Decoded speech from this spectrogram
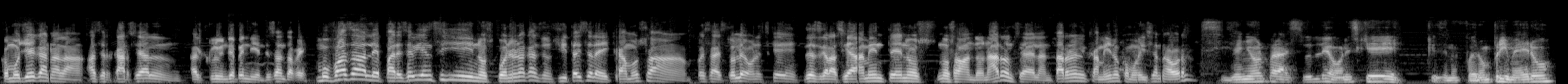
cómo llegan a, la, acercarse al, al Club Independiente Santa Fe. Mufasa, ¿le parece bien si nos pone una cancioncita y se la dedicamos a, pues a estos leones que desgraciadamente nos, nos abandonaron, se adelantaron en el camino, como dicen ahora? Sí, señor, para estos leones que, que se nos fueron primero,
